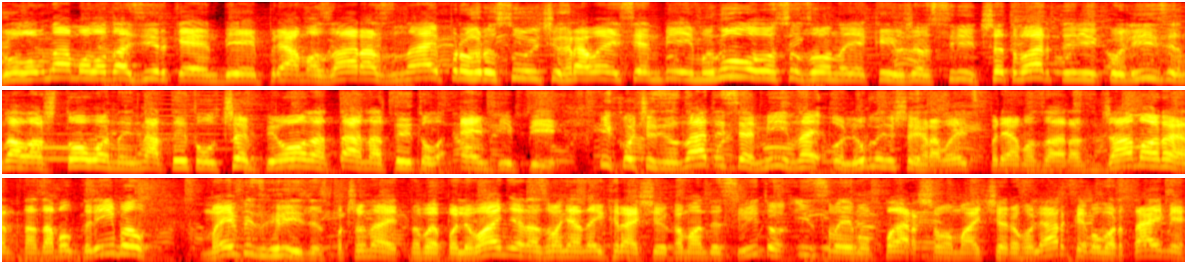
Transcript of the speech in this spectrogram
Головна молода зірка NBA прямо зараз найпрогресуючий гравець NBA минулого сезону, який вже в свій четвертий рік у лізі налаштований на титул чемпіона та на титул MVP. І хочу зізнатися, мій найулюбленіший гравець прямо зараз. Джамо Рент на дабл дрібл. Мемфіс Грізліс починають нове полювання на звання найкращої команди світу і своєму першому матчі регулярки в овертаймі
